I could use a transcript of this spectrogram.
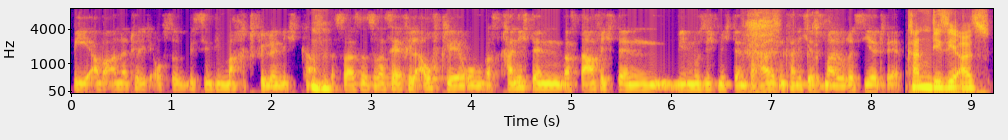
B, aber natürlich auch so ein bisschen die Machtfülle nicht kam. Mhm. Das heißt, es war sehr viel Aufklärung. Was kann ich denn, was darf ich denn, wie muss ich mich denn verhalten? Kann ich jetzt majorisiert werden? Kannten die Sie als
